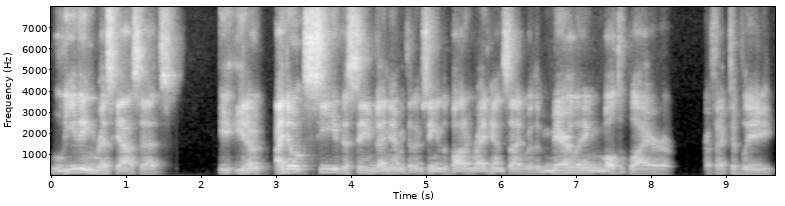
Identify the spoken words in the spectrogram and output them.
leading risk assets, you, you, know, I don't see the same dynamic that I'm seeing in the bottom right hand side where the Merrill multiplier effectively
